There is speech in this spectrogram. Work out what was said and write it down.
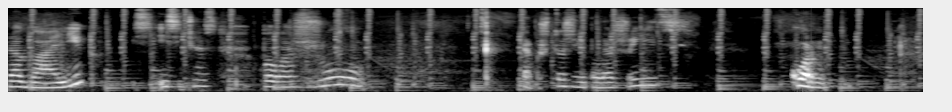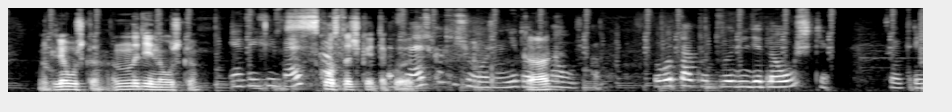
рогалик. И сейчас положу... Так, что же ей положить? Корм. Вот для ушка. А надень на ушко. Это еще знаешь, С как? косточкой такой. знаешь, как еще можно? Не только Так. на ушко. Вот так вот выглядит на ушке. Смотри.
